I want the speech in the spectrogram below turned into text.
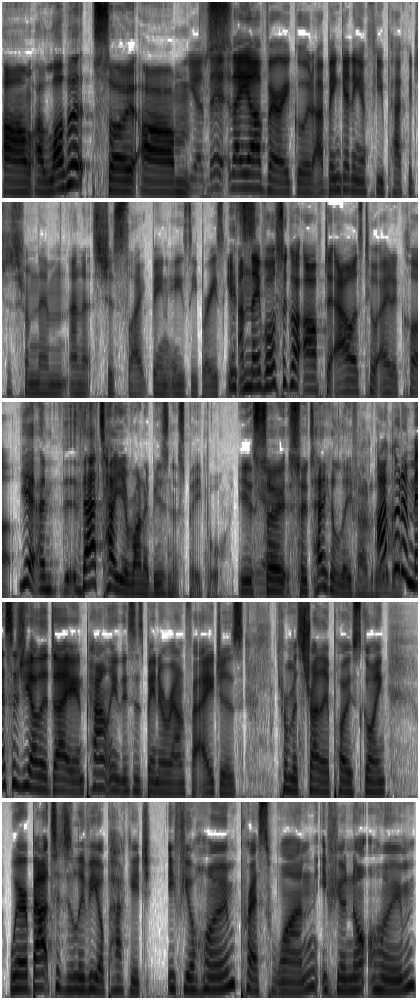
Um, I love it. So um, Yeah, they, they are very good. I've been getting a few packages from them, and it's just like been easy breezy. And they've also got after hours till eight o'clock. Yeah, and th- that's how you run a business, people. Is so so take a leaf out of. I got a message the other day, and apparently this has been around for ages from Australia Post going, We're about to deliver your package. If you're home, press one. If you're not home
